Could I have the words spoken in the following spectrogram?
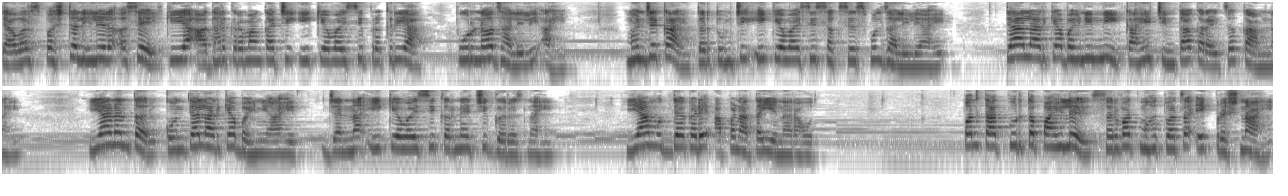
त्यावर स्पष्ट लिहिलेलं असेल की या आधार क्रमांकाची ई के वाय सी प्रक्रिया पूर्ण झालेली आहे. म्हणजे काय? तर तुमची E K Y C successful झालेली आहे. त्या लाडक्या बहिणींनी काही चिंता करायचं काम नाही. यानंतर कोणत्या लाडक्या बहिणी आहेत ज्यांना ई के वाय सी करण्याची गरज नाही? या मुद्द्याकडे आपण आता येणार आहोत. पण तात्पुरतं पाहिले सर्वात महत्त्वाचा एक प्रश्न आहे.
